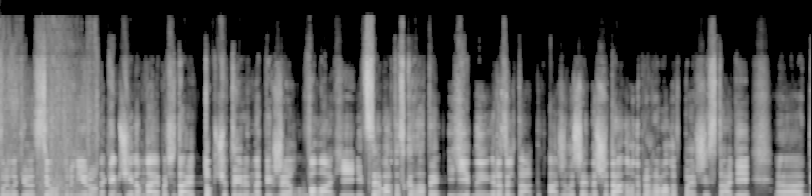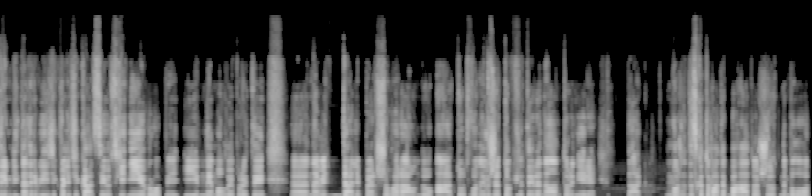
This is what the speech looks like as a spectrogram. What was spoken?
вилетіли з цього турніру. Таким чином, Наві посідають топ-4 на піджел Валахії. І це варто сказати гідний результат. Адже лише нещодавно вони програвали в першій стадії е, дрімлі- на дрімлізі кваліфікації у східній Європі і не могли пройти е, навіть далі першого раунду. А тут вони вже топ-4 на лан-турнірі. Так, можна дискутувати багато, що тут не було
